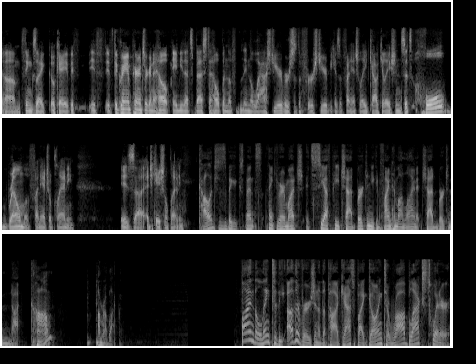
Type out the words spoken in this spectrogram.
um, things like okay if if if the grandparents are going to help maybe that's best to help in the in the last year versus the first year because of financial aid calculations it's a whole realm of financial planning is uh, educational planning College is a big expense. Thank you very much. It's CFP Chad Burton. You can find him online at chadburton.com. I'm Rob Black. Find the link to the other version of the podcast by going to Rob Black's Twitter.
